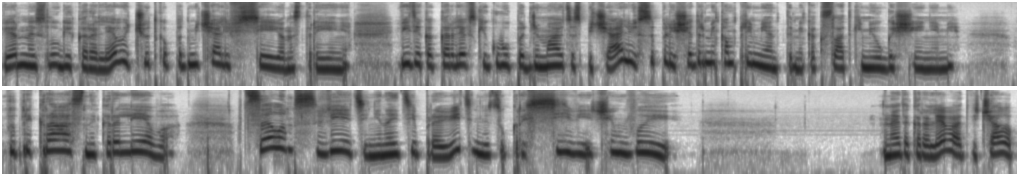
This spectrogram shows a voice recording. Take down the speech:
Верные слуги королевы чутко подмечали все ее настроения. Видя, как королевские губы поджимаются с печалью, сыпали щедрыми комплиментами, как сладкими угощениями. «Вы прекрасны, королева! В целом свете не найти правительницу красивее, чем вы!» На это королева отвечала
